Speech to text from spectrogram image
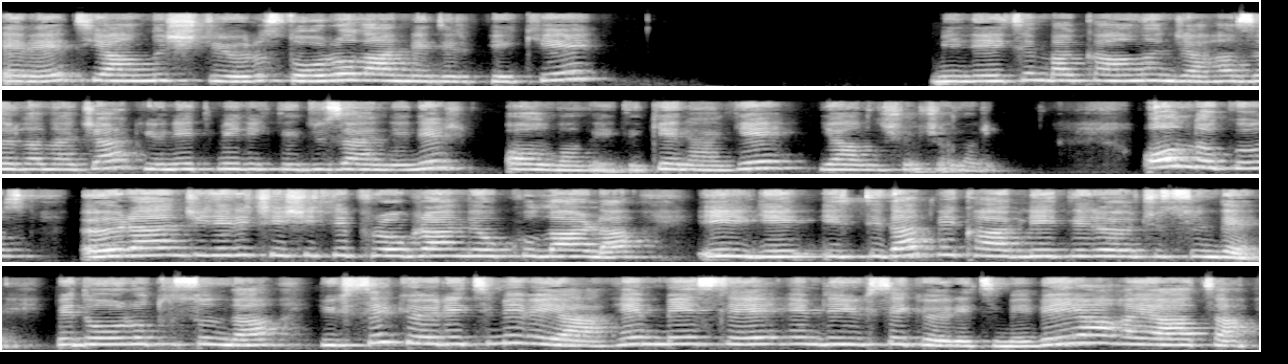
Evet, yanlış diyoruz. Doğru olan nedir peki? Milli Eğitim Bakanlığı'nca hazırlanacak yönetmelikle düzenlenir olmalıydı. Genelge yanlış hocalarım. 19. Öğrencileri çeşitli program ve okullarla ilgi, istidat ve kabiliyetleri ölçüsünde ve doğrultusunda yüksek öğretime veya hem mesleğe hem de yüksek öğretime veya hayata,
